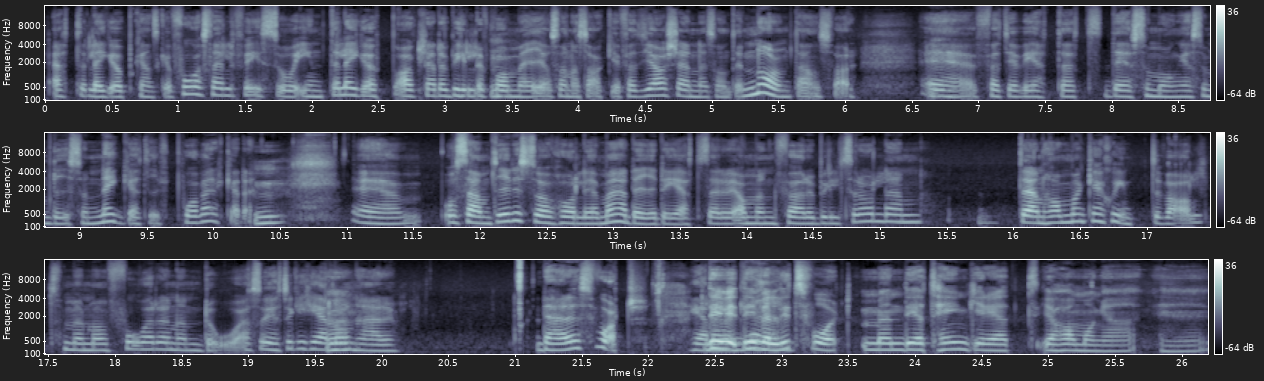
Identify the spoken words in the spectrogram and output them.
att lägga upp ganska få selfies och inte lägga upp avklädda bilder på Mm. mig och sådana saker för att jag känner sånt enormt ansvar. Mm. Eh, för att jag vet att det är så många som blir så negativt påverkade. Mm. Eh, och samtidigt så håller jag med dig i det att så här, ja, men förebildsrollen den har man kanske inte valt men man får den ändå. Alltså jag tycker hela Mm. den här det här är svårt. Det, det är väldigt svårt. Men det jag tänker är att jag har många eh,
